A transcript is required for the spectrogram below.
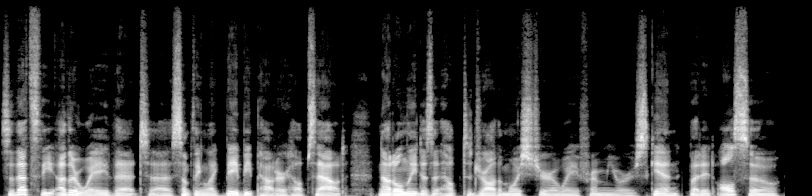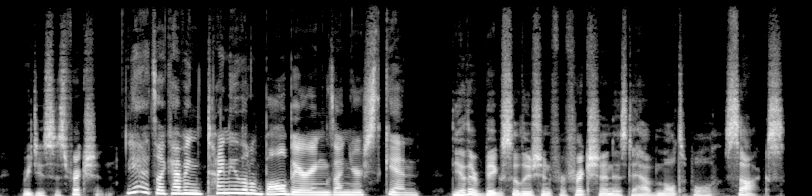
So that's the other way that uh, something like baby powder helps out. Not only does it help to draw the moisture away from your skin, but it also reduces friction. Yeah, it's like having tiny little ball bearings on your skin. The other big solution for friction is to have multiple socks,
